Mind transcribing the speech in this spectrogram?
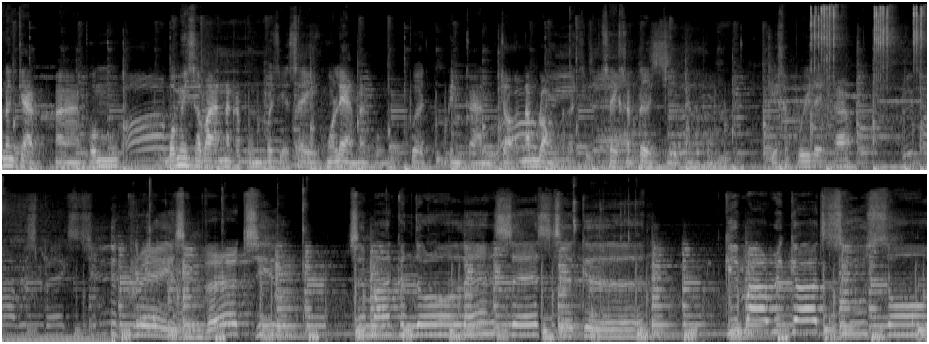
เนื่องจากอ่าผมบ่มีสว่านนะครับผมก็จะใส่หัวแรงนะครับผมเพื่อเป็นการเจาะน้ำรองแล้วก็ใช้คัตเตอร์กรีดนะครับผมโอเคครับปุ้ยเลยครับ My respects to grace and virtue, to my condolences to good. Give my regards to Saul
